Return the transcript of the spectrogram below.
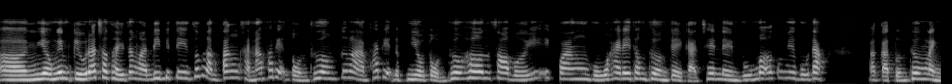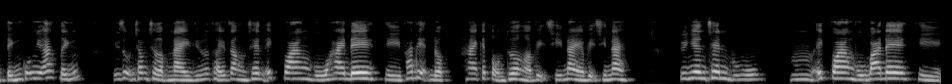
Uh, nhiều nghiên cứu đã cho thấy rằng là DBT giúp làm tăng khả năng phát hiện tổn thương, tức là phát hiện được nhiều tổn thương hơn so với X quang vú 2D thông thường kể cả trên nền vú mỡ cũng như vú đặc và cả tổn thương lành tính cũng như ác tính. Ví dụ trong trường hợp này thì nó thấy rằng trên X quang vú 2D thì phát hiện được hai cái tổn thương ở vị trí này và vị trí này. Tuy nhiên trên vú um, X quang vú 3D thì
